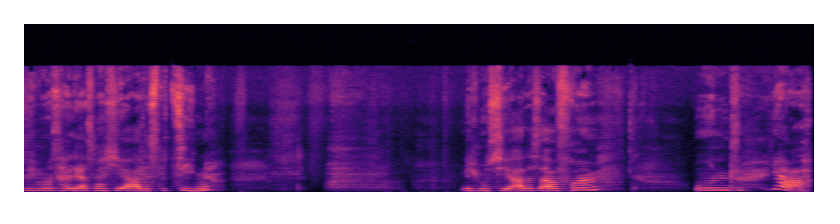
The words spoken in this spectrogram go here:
Also ich muss halt erstmal hier alles beziehen. Und ich muss hier alles aufräumen. Und ja,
